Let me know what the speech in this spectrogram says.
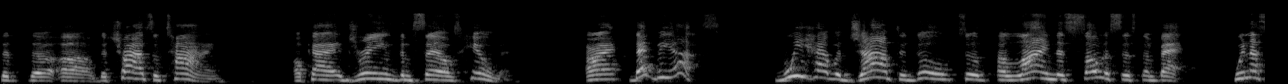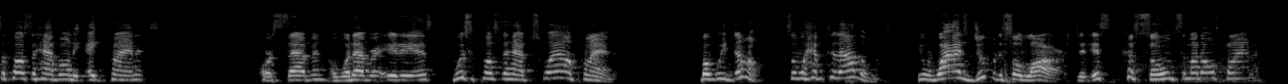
the the uh the tribes of time, okay, dreamed themselves human. All right, that be us. We have a job to do to align the solar system back. We're not supposed to have only eight planets or seven or whatever it is. We're supposed to have 12 planets, but we don't. So what happened to the other ones? You know, why is Jupiter so large? Did it consume some of those planets?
